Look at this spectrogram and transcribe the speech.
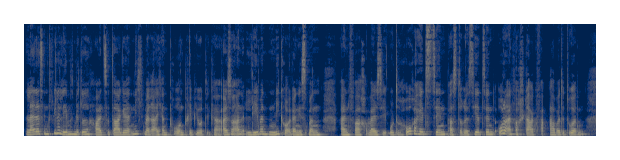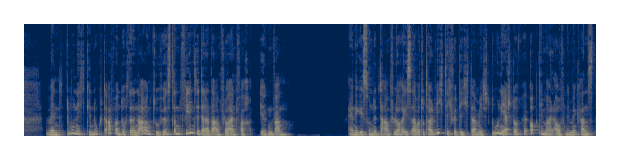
Leider sind viele Lebensmittel heutzutage nicht mehr reich an Pro- und Präbiotika, also an lebenden Mikroorganismen, einfach weil sie ultra hoch erhitzt sind, pasteurisiert sind oder einfach stark verarbeitet wurden. Wenn du nicht genug davon durch deine Nahrung zuführst, dann fehlen sie deiner Darmflora einfach irgendwann. Eine gesunde Darmflora ist aber total wichtig für dich, damit du Nährstoffe optimal aufnehmen kannst,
